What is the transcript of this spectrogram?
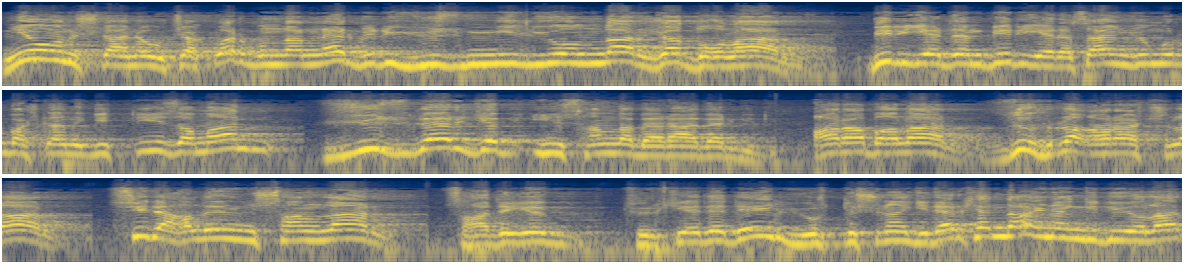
Niye 13 tane uçak var? Bunların her biri 100 milyonlarca dolar. Bir yerden bir yere Sayın Cumhurbaşkanı gittiği zaman yüzlerce insanla beraber gidiyor. Arabalar, zırhlı araçlar, silahlı insanlar sadece Türkiye'de değil yurt dışına giderken de aynen gidiyorlar.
